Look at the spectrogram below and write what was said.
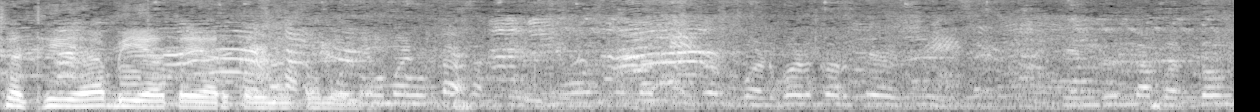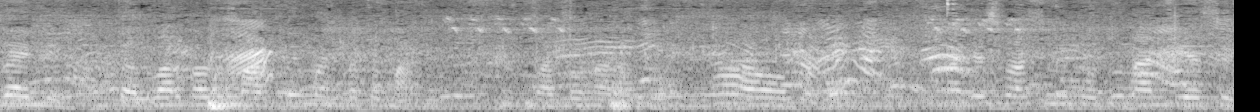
साठी या बिया तयार करण्यात आलेल्या. बडबड करते अशी हिंदूंना राहिली तलवार काढून मारते म्हटलं तर मार वाचवणार श्वास मी आणली असेल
